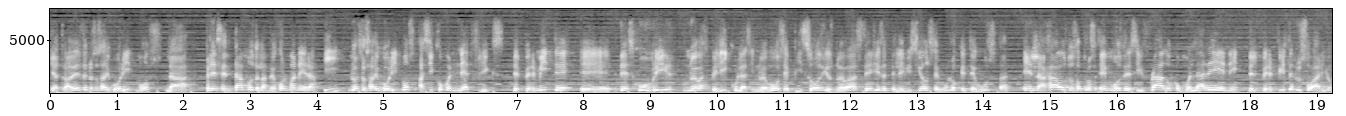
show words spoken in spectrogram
que a través de nuestros algoritmos la presentamos de la mejor manera y nuestros algoritmos, así como en Netflix, te permite eh, descubrir nuevas películas y nuevos episodios, nuevas series de televisión según lo que te gusta. En la house nosotros hemos descifrado como el ADN del perfil del usuario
